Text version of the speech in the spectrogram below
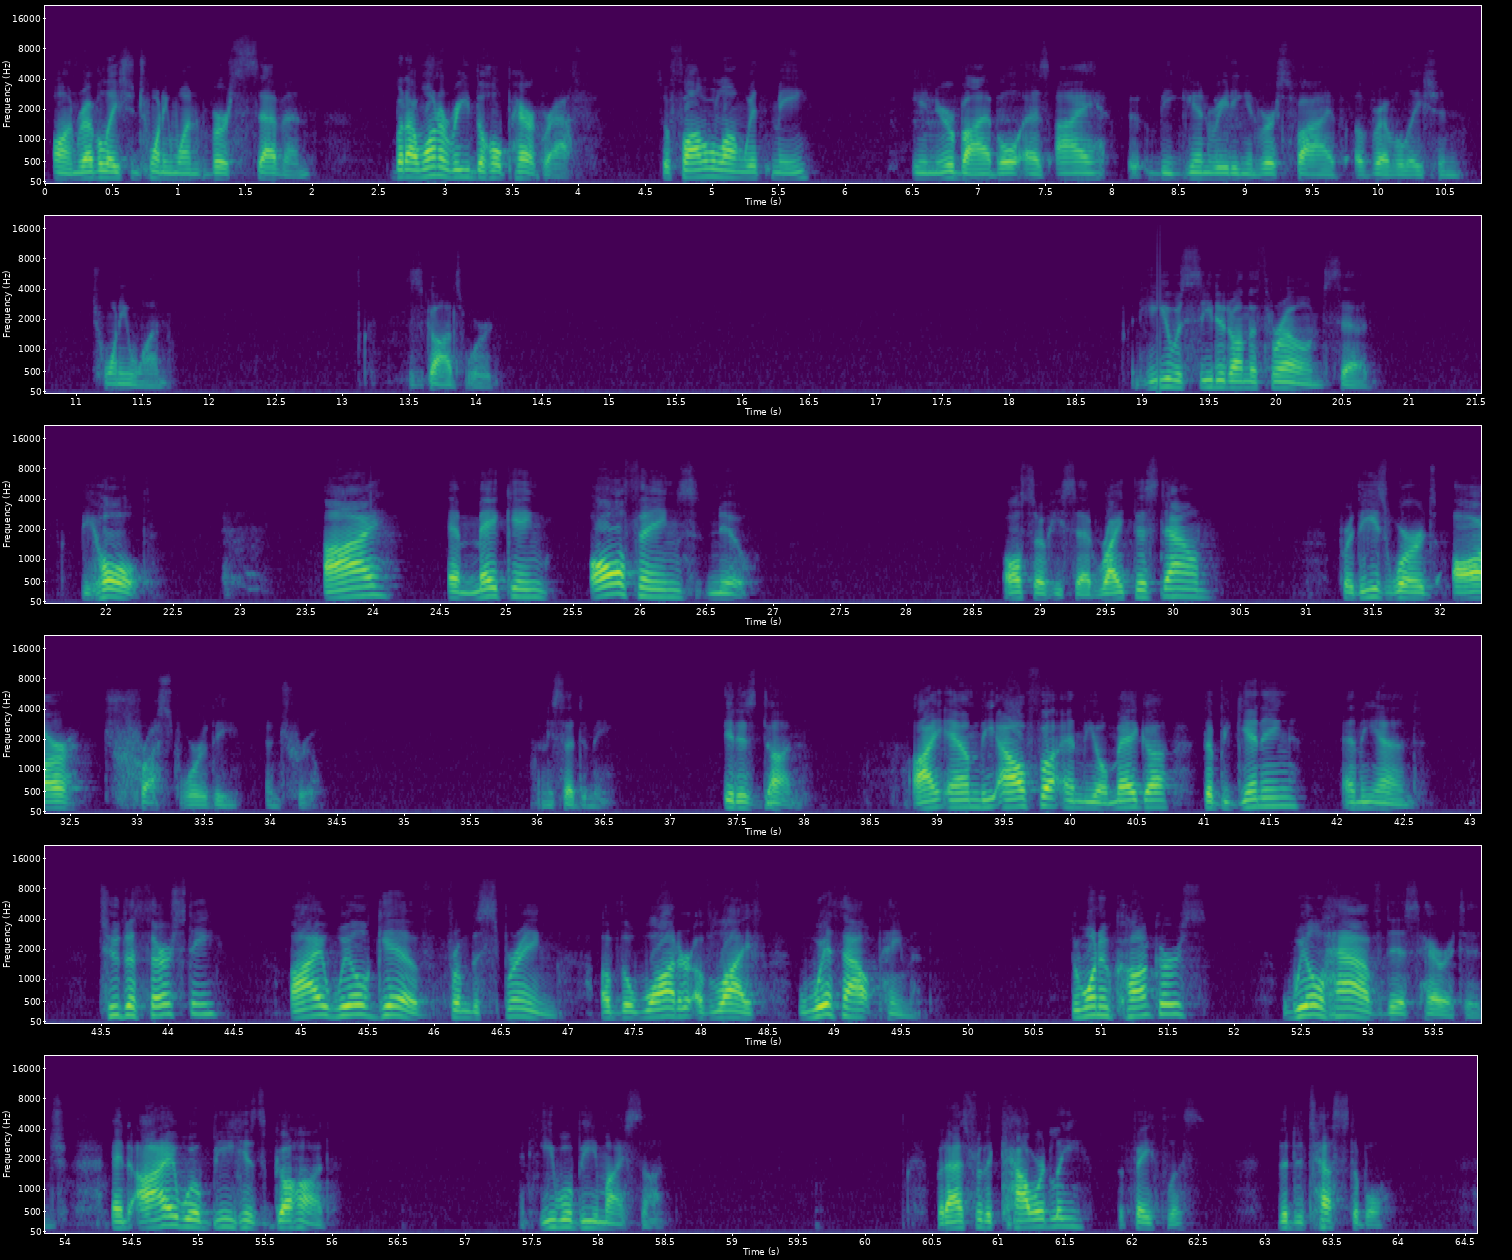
on Revelation 21, verse 7, but I want to read the whole paragraph. So follow along with me in your Bible as I begin reading in verse 5 of Revelation 21. Is God's Word. And he who was seated on the throne said, Behold, I am making all things new. Also, he said, Write this down, for these words are trustworthy and true. And he said to me, It is done. I am the Alpha and the Omega, the beginning and the end. To the thirsty, I will give from the spring of the water of life without payment. The one who conquers will have this heritage, and I will be his God, and he will be my son. But as for the cowardly, the faithless, the detestable,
